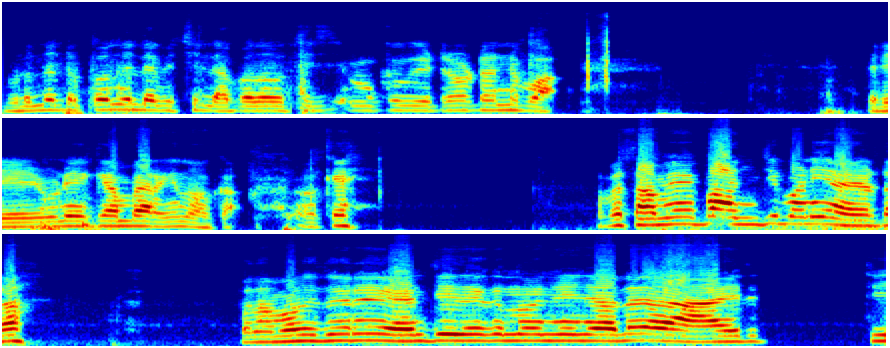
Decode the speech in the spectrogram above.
ഇവിടുന്ന് ട്രിപ്പ് ഒന്നും ലഭിച്ചില്ല. അപ്പൊ നമുക്ക് നമുക്ക് വീട്ടിലോട്ട് തന്നെ പോവാം. ഒരു ഏഴ് മണിയൊക്കെ ആകുമ്പോ ഇറങ്ങി നോക്കാം. ഓക്കെ? അപ്പൊ സമയം ഇപ്പൊ അഞ്ചു മണിയായേട്ടാ അപ്പൊ നമ്മൾ ഇതുവരെ ഏൺ ചെയ്തേക്കുന്ന പറഞ്ഞു കഴിഞ്ഞാൽ ആയിരത്തി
